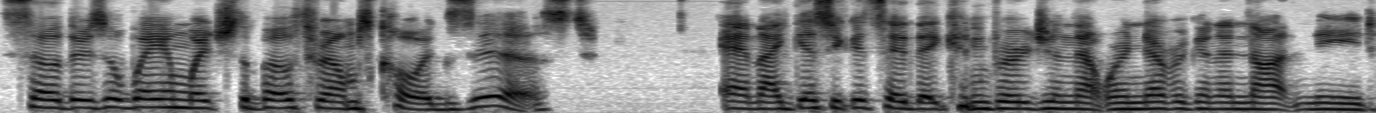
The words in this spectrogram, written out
So there's a way in which the both realms coexist and I guess you could say they converge in that we're never going to not need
